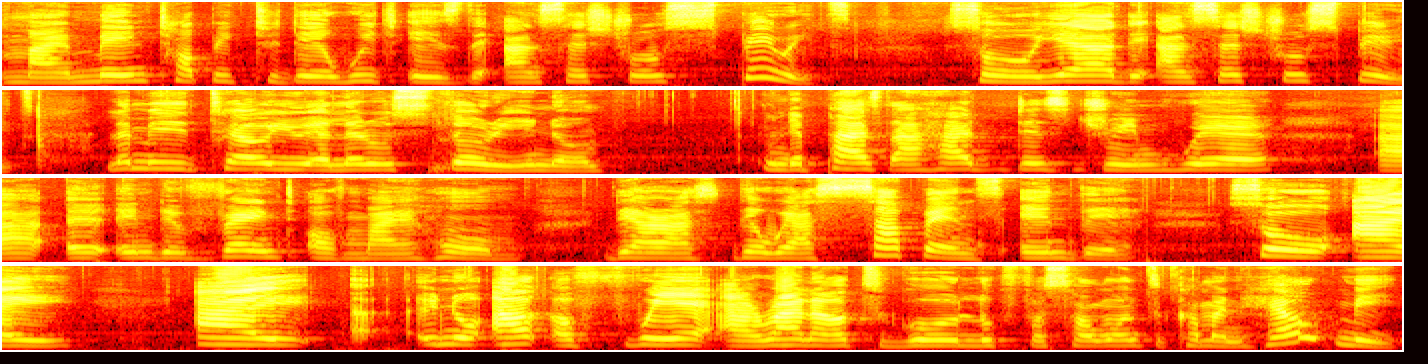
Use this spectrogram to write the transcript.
my main topic today which is the ancestral spirits so yeah the ancestral spirits let me tell you a little story you know. In the past i had this dream where uh, in the vent of my home there are there were serpents in there. So I I uh, you know out of fear I ran out to go look for someone to come and help me.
